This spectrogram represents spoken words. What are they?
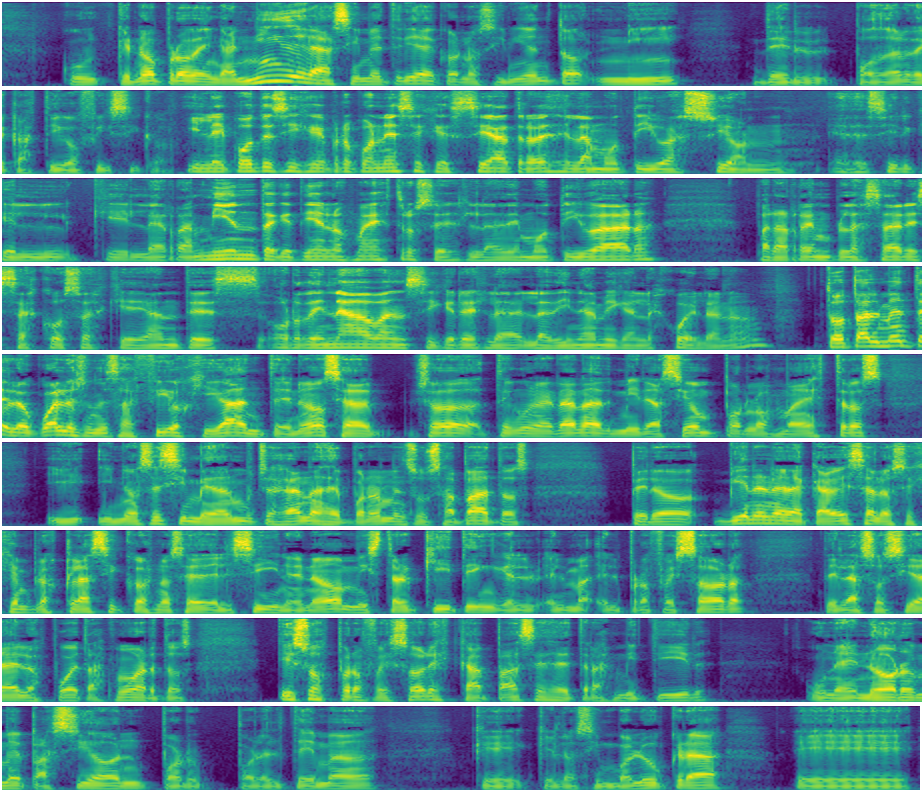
que no provenga ni de la asimetría de conocimiento ni del poder de castigo físico. Y la hipótesis que propones es que sea a través de la motivación, es decir, que, que la herramienta que tienen los maestros es la de motivar para reemplazar esas cosas que antes ordenaban, si querés, la, dinámica en la escuela, ¿no? Totalmente, lo cual es un desafío gigante, ¿no? O sea, yo tengo una gran admiración por los maestros y, no sé si me dan muchas ganas de ponerme en sus zapatos, pero vienen a la cabeza los ejemplos clásicos, no sé, del cine, ¿no? Mr. Keating, el, profesor de la Sociedad de los Poetas Muertos. Esos profesores capaces de transmitir una enorme pasión por, por el tema que, los involucra eh,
